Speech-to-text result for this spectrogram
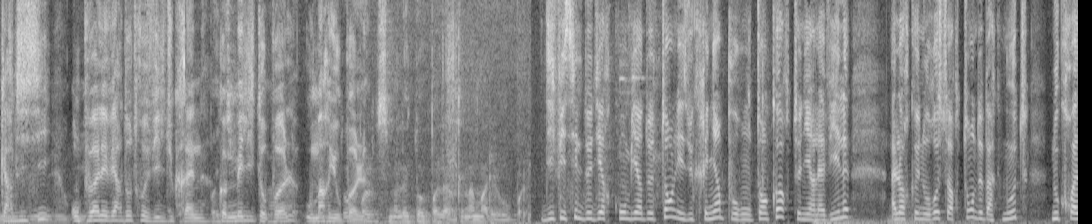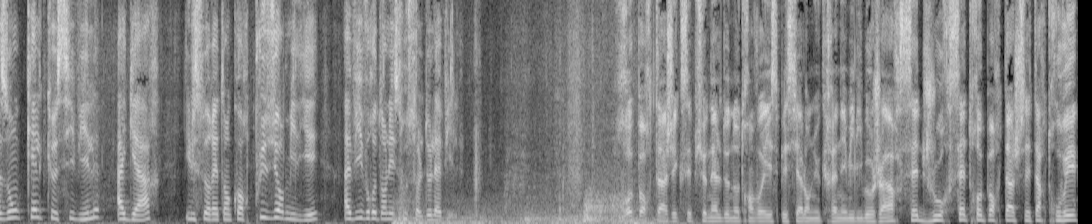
car d'ici, on peut aller vers d'autres villes d'Ukraine, comme Melitopol ou Mariupol. Difficile de dire combien de temps les Ukrainiens pourront encore tenir la ville. Alors que nous ressortons de Bakhmut, nous croisons quelques civils à gare. Il serait encore plusieurs milliers à vivre dans les sous-sols de la ville. Reportage exceptionnel de notre envoyé spécial en Ukraine, Émilie Bojar. 7 jours, 7 reportages, c'est à retrouver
